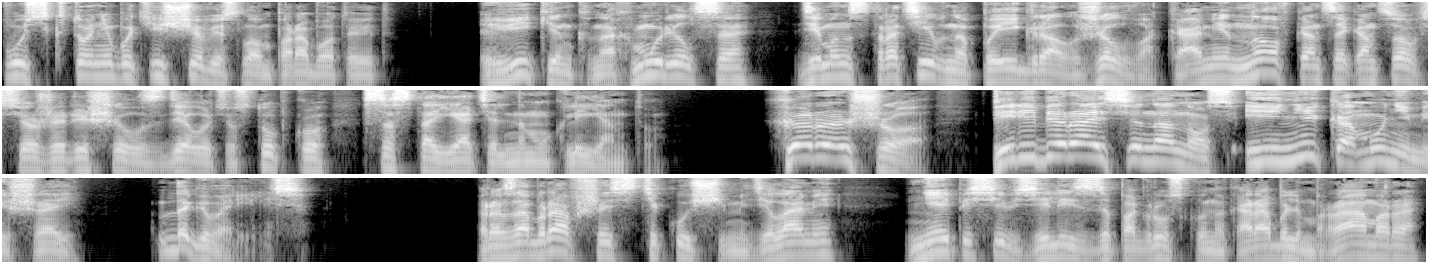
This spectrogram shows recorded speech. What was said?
пусть кто-нибудь еще веслом поработает. Викинг нахмурился, демонстративно поиграл желваками, но в конце концов все же решил сделать уступку состоятельному клиенту. «Хорошо, перебирайся на нос и никому не мешай». Договорились. Разобравшись с текущими делами, неписи взялись за погрузку на корабль мрамора,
